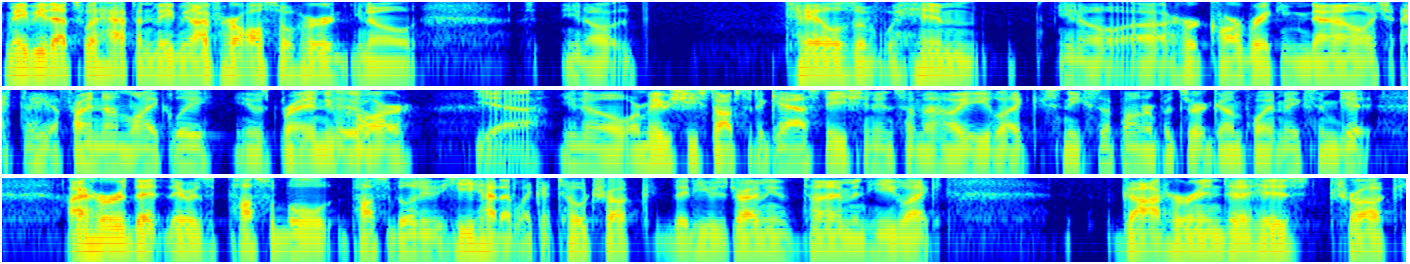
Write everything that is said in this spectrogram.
maybe that's what happened. Maybe I've heard, also heard you know, you know, tales of him, you know, uh, her car breaking down, which I think I find unlikely. It was brand new too. car, yeah. you know, or maybe she stops at a gas station and somehow he like sneaks up on her, puts her at gunpoint, makes him get. I heard that there was a possible possibility that he had a, like a tow truck that he was driving at the time, and he like got her into his truck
